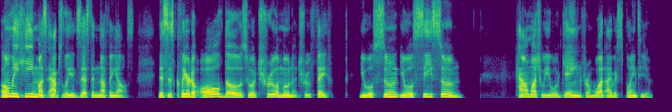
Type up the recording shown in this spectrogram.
Only he must absolutely exist and nothing else. This is clear to all those who have true emunah, true faith. You will soon, you will see soon how much we will gain from what I've explained to you.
